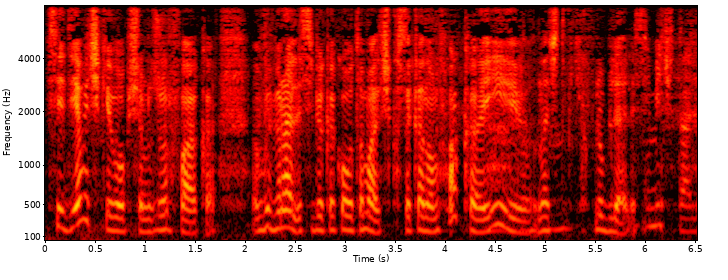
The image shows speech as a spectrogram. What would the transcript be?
все девочки, в общем, с журфака выбирали себе какого-то мальчика с экономфака и, значит, в них влюблялись. И мечтали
